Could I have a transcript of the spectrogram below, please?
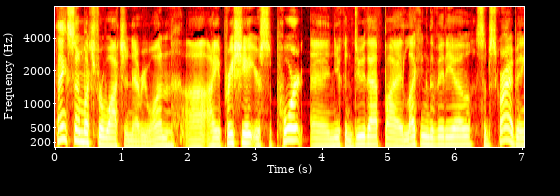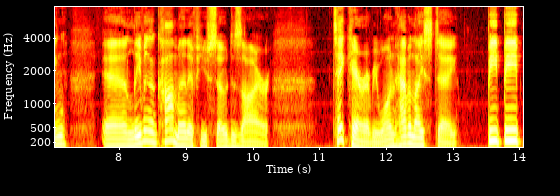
thanks so much for watching, everyone. Uh, I appreciate your support, and you can do that by liking the video, subscribing, and leaving a comment if you so desire. Take care, everyone. Have a nice day. Beep, beep.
